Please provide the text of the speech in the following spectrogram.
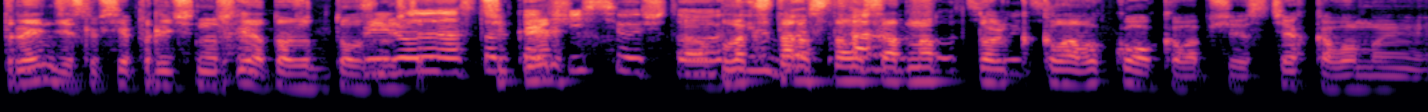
тренде, если все приличные ушли, я тоже должен быть. Природа настолько Теперь очистилась, а, что... в Black Star осталась одна только. Клава Кока вообще, из тех, кого мы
